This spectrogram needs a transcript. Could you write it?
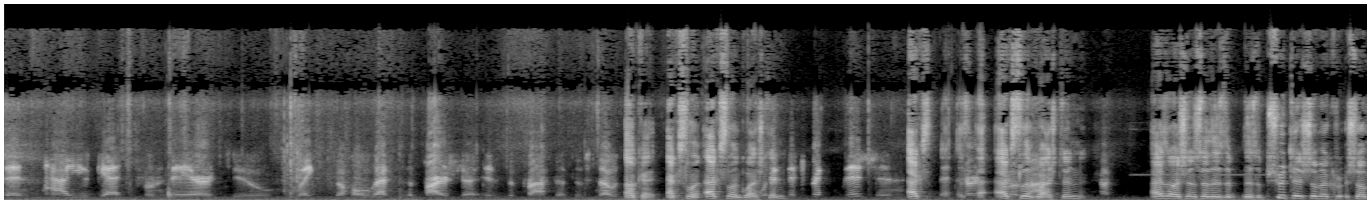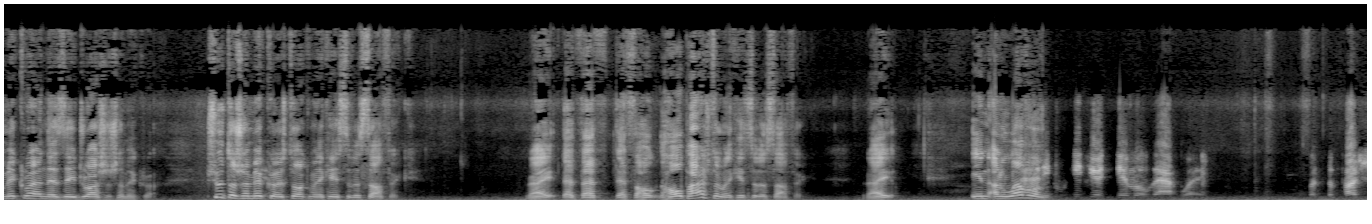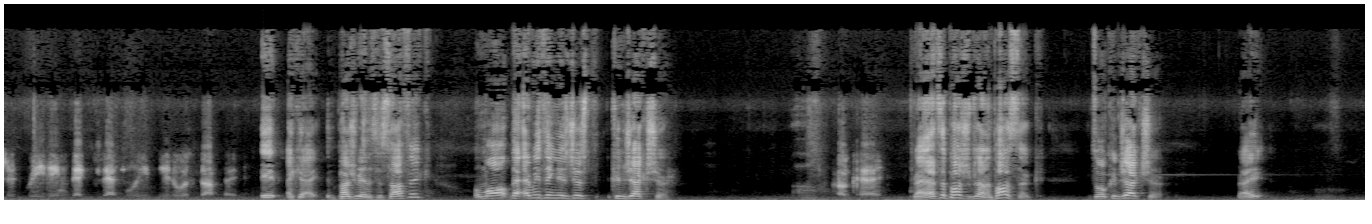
then how do you get from there to, like, the whole rest of the Parsha is the process of Sotah? Okay. Excellent excellent What is question. the transition? Ex- excellent question. Question. So there's a there's a pshuta shomikra and there's a drasha shomikra. Pshuta shomikra is talking in the case of a suffix, right? That that that's the whole the whole parish talking in the case of a suffix, right? In on a level of do you Gimel that way? What's the Pashut reading that, that leads you to a suffix? it, okay, pashut and the suffix, um, all that everything is just conjecture, Oh. Okay. right? That's a pashut on a pasuk. It's all conjecture, right?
